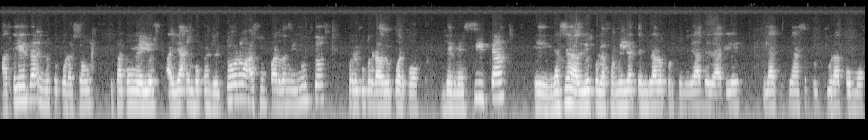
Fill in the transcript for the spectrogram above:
atleta y nuestro corazón está con ellos allá en Bocas del Toro. Hace un par de minutos fue recuperado el cuerpo de Mesita. Eh, gracias a Dios por la familia tendrá la oportunidad de darle la gran sepultura como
